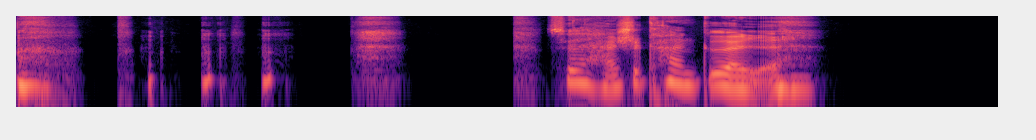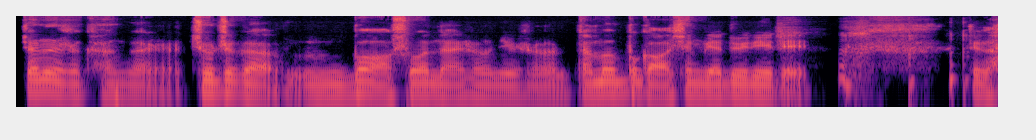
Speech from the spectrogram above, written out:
所以还是看个人。真的是看个人，就这个嗯不好说男生女生，咱们不搞性别对立这 这个，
